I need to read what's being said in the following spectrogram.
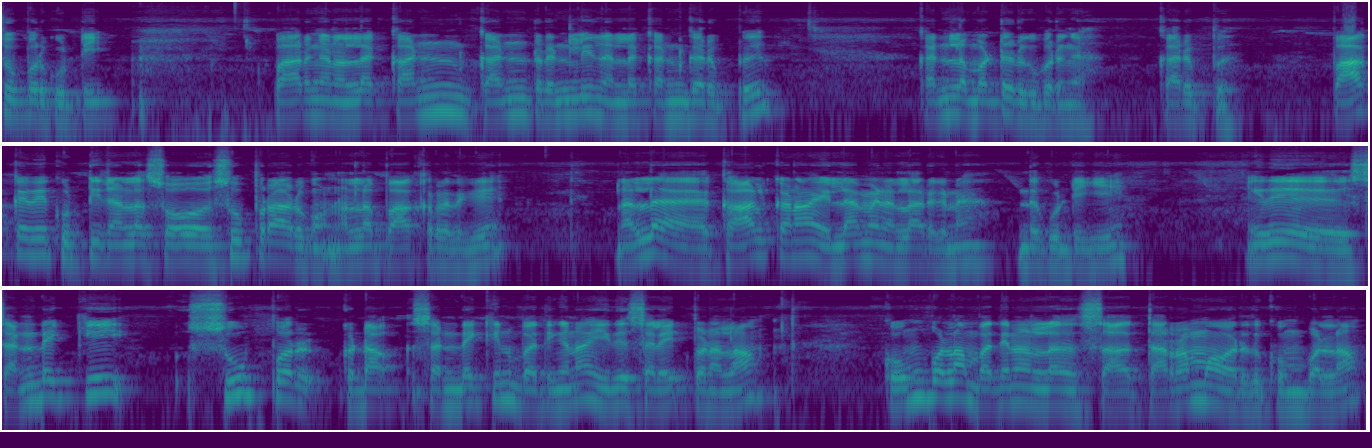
சூப்பர் குட்டி. பாருங்கள் நல்ல கண் கண் ரெண்டுலேயும் நல்ல கண் கருப்பு. கண்ணில் மட்டும் இருக்குது பாருங்கள் கருப்பு. பார்க்கவே குட்டி நல்லா சோ சூப்பராக இருக்கும் நல்லா பார்க்குறதுக்கு. நல்ல கால் கணம் எல்லாமே நல்லா இருக்குண்ணே இந்த குட்டிக்கு. இது சண்டைக்கு சூப்பர் கடா சண்டைக்குன்னு பார்த்தீங்கன்னா இது செலக்ட் பண்ணலாம். கொம்பெல்லாம் பார்த்திங்கன்னா நல்லா ச தரமாக வருது கொம்பெல்லாம்.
